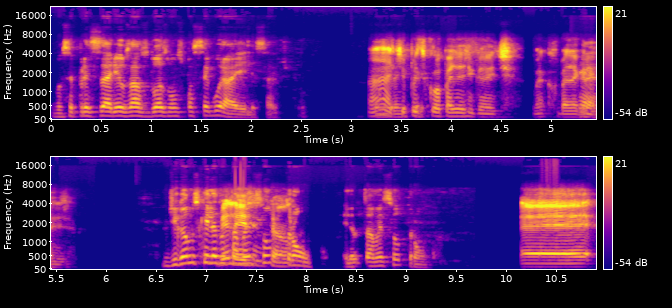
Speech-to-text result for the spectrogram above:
Você precisaria usar as duas mãos para segurar ele, sabe? Tipo, Ah, grande tipo enciclopédia gigante. Uma enciclopédia É. grande. Digamos que ele é do Beleza, tamanho do seu então. tronco. Ele é do tamanho do seu tronco. É,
